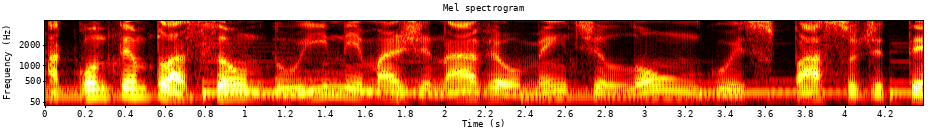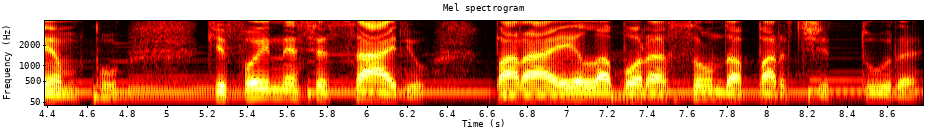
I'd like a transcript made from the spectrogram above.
A contemplação do inimaginavelmente longo espaço de tempo que foi necessário para a elaboração da partitura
